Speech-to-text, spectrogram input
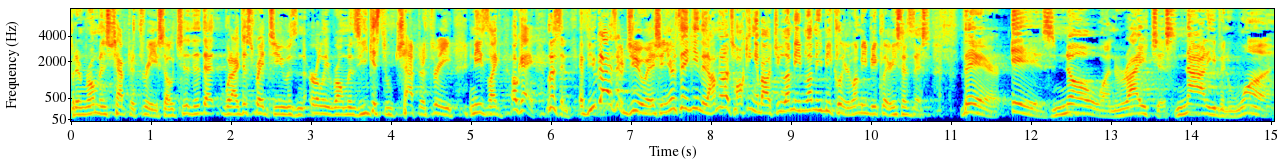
But in Romans chapter 3, so that, what I just read to you is in early Romans, he gets to chapter 3 and he's like, okay, listen, if you guys are Jewish and you're thinking that I'm not talking about you, let me, let me be clear, let me be clear. He says this, there is no one righteous, not even one.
